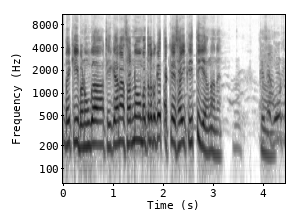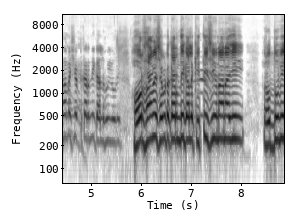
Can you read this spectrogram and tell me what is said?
ਬਈ ਕੀ ਬਣੂਗਾ ਠੀਕ ਹੈ ਨਾ? ਸਾਨੂੰ ਮਤਲਬ ਕਿ ਧੱਕੇਸ਼ਾਹੀ ਕੀਤੀ ਹੈ ਉਹਨਾਂ ਨੇ। ਕਿਸੇ ਹੋਰ ਥਾਂ 'ਤੇ ਸ਼ਿਫਟ ਕਰਨ ਦੀ ਗੱਲ ਹੋਈ ਹੋਵੇ? ਹੋਰ ਸਾਵੇਂ ਸ਼ਿਫਟ ਕਰਨ ਦੀ ਗੱਲ ਕੀਤੀ ਸੀ ਉਹਨਾਂ ਨੇ ਜੀ। ਉਦੋਂ ਵੀ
